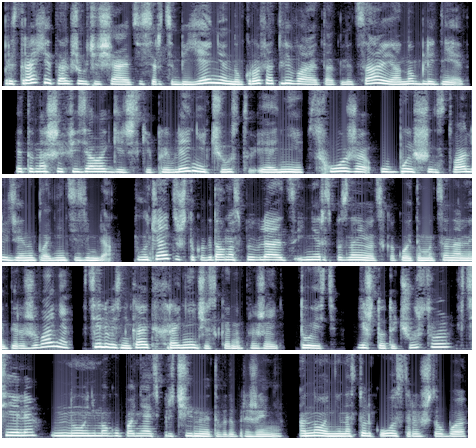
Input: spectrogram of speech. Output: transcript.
При страхе также учащается сердцебиение, но кровь отливает от лица, и оно бледнеет. Это наши физиологические проявления чувств, и они схожи у большинства людей на планете Земля. Получается, что когда у нас появляется и не распознается какое-то эмоциональное переживание, в теле возникает хроническое напряжение. То есть я что-то чувствую в теле, но не могу понять причину этого напряжения. Оно не настолько острое, чтобы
